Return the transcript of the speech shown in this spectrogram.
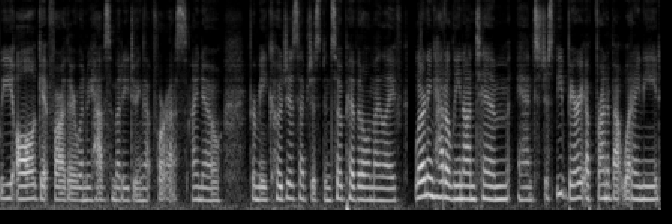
We all get farther when we have somebody doing that for us. I know for me, coaches have just been so pivotal in my life. Learning how to lean on Tim and to just be very upfront about what I need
